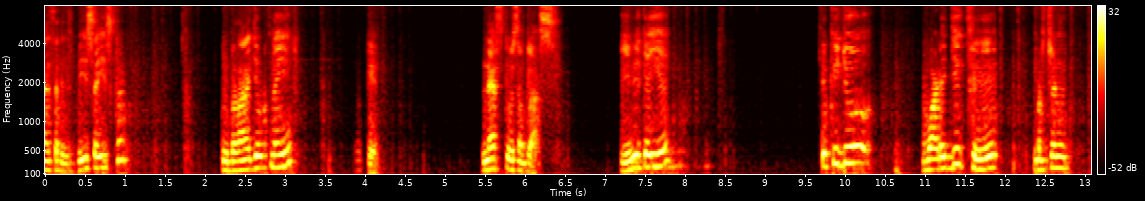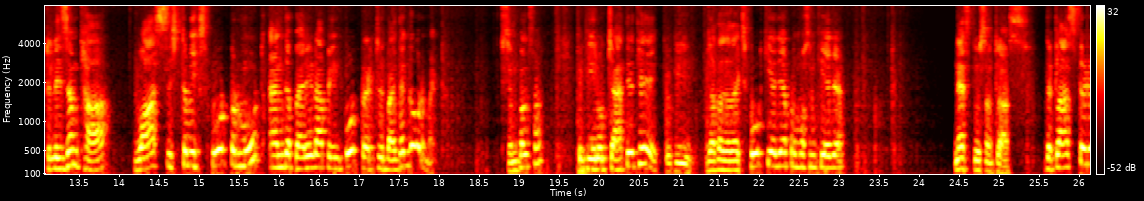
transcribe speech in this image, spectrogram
आंसर इज़ बी सही इसका। कोई बताने की ज़रूरत नहीं है। ओके नेक्स्ट क्वेश्चन क्लास ये भी कही है। क्योंकि जो वाणिज्यिक थे मर्चेंटलिज्म था was system export, promote, and the barrier of import practiced by the government. Simple सा क्योंकि ये लोग चाहते थे क्योंकि ज़्यादा ज़्यादा एक्सपोर्ट किया जाए प्रमोशन किया जाए next question class the classical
